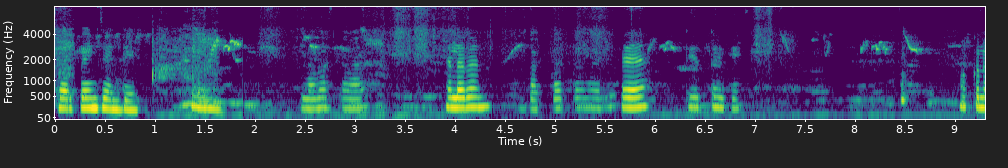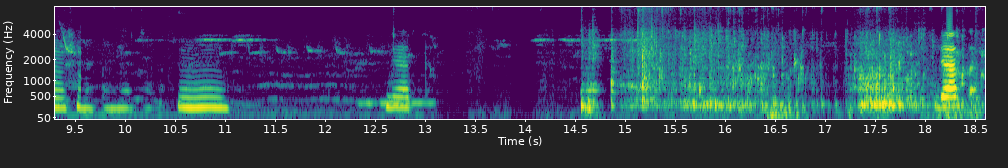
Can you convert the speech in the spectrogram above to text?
సరిపోయింది చండి ఉమ్. ఇలా వస్తావా? ఎలా రాను? పక్క వస్తావా మరి? ఏ? తీర్థకి ఒక్క నిమిషం. జాగ్రత్త జాగ్రత్త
